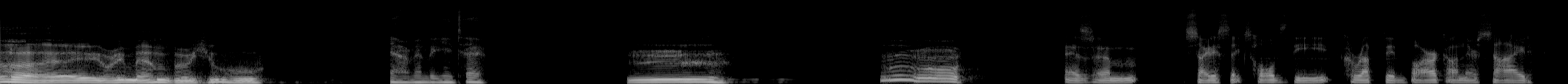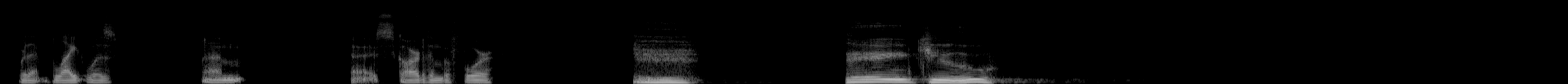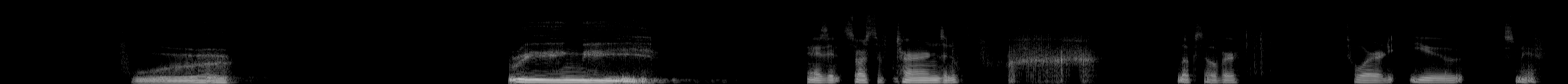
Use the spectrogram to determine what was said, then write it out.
remember you. Yeah, I remember you too. As um, Sidus Six holds the corrupted bark on their side where that blight was um, uh, scarred them before. Thank you. For. As it sort of turns and looks over toward you, Smith.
